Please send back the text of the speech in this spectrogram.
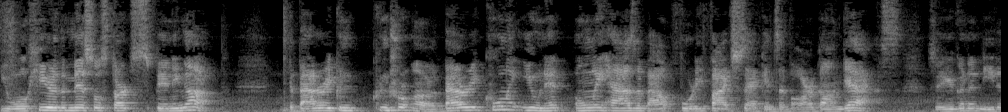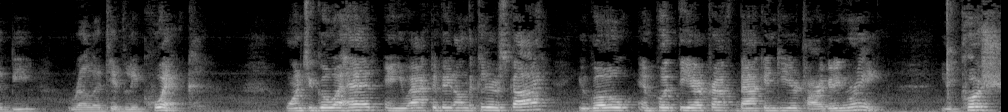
you will hear the missile start spinning up. The battery con control, uh, battery coolant unit only has about 45 seconds of argon gas, so you're going to need to be relatively quick. Once you go ahead and you activate on the clear sky, you go and put the aircraft back into your targeting ring. You push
